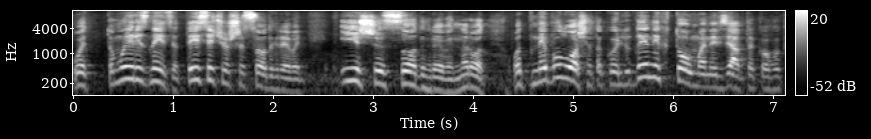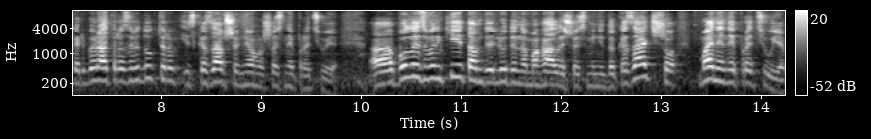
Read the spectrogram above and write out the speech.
От тому і різниця 1600 гривень і 600 гривень. Народ. От не було ще такої людини, хто в мене взяв такого карбюратора з редуктором і сказав, що в нього щось не працює. А, були дзвонки там, де люди намагались щось мені доказати, що в мене не працює,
